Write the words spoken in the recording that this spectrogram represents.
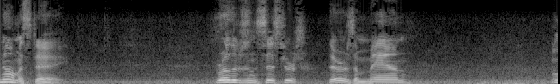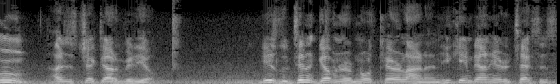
Namaste. Brothers and sisters, there is a man. Mm, I just checked out a video. He is Lieutenant Governor of North Carolina, and he came down here to Texas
